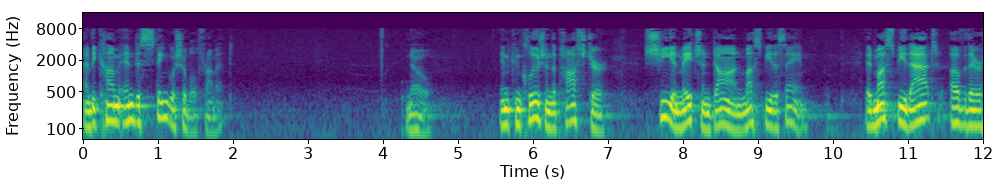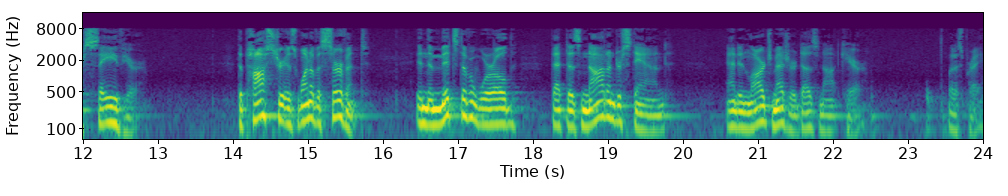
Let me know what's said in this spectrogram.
and become indistinguishable from it? No. In conclusion, the posture she and Machen don must be the same. It must be that of their Savior. The posture is one of a servant in the midst of a world that does not understand and in large measure does not care. Let us pray.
